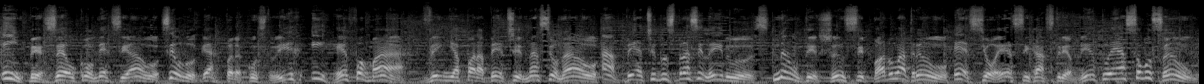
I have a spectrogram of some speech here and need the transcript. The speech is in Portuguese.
Em Percel Comercial, seu lugar para construir e reformar. Venha para a Bet Nacional, a Bet dos brasileiros. Não dê chance para o ladrão. SOS Rastreamento é a solução.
